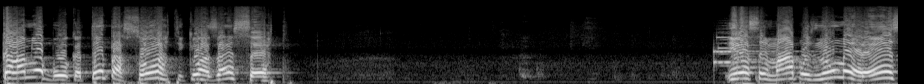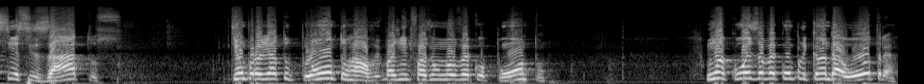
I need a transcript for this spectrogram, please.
Calar minha boca. Tenta a sorte que o azar é certo. Iracemápolis não merece esses atos. Tinha um projeto pronto, Ralf, para a gente fazer um novo ecoponto. Uma coisa vai complicando a outra.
